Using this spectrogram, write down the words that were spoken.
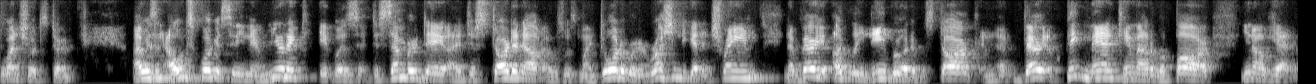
one short story. I was in Augsburg, a city near Munich. It was a December day. I had just started out. I was with my daughter. We were rushing to get a train in a very ugly neighborhood. It was dark, and a very a big man came out of a bar. You know, he had a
